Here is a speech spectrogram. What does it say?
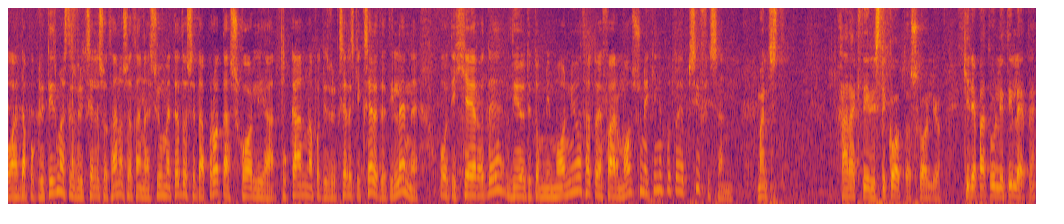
ο ανταποκριτής μας στις Βρυξέλλες, ο Θάνος Αθανασίου, μετέδωσε τα πρώτα σχόλια που κάνουν από τις Βρυξέλλες και ξέρετε τι λένε, ότι χαίρονται διότι το μνημόνιο θα το εφαρμόσουν εκείνοι που το εψήφισαν. Μάλιστα. Χαρακτηριστικό το σχόλιο. Κύριε Πατούλη, τι λέτε;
